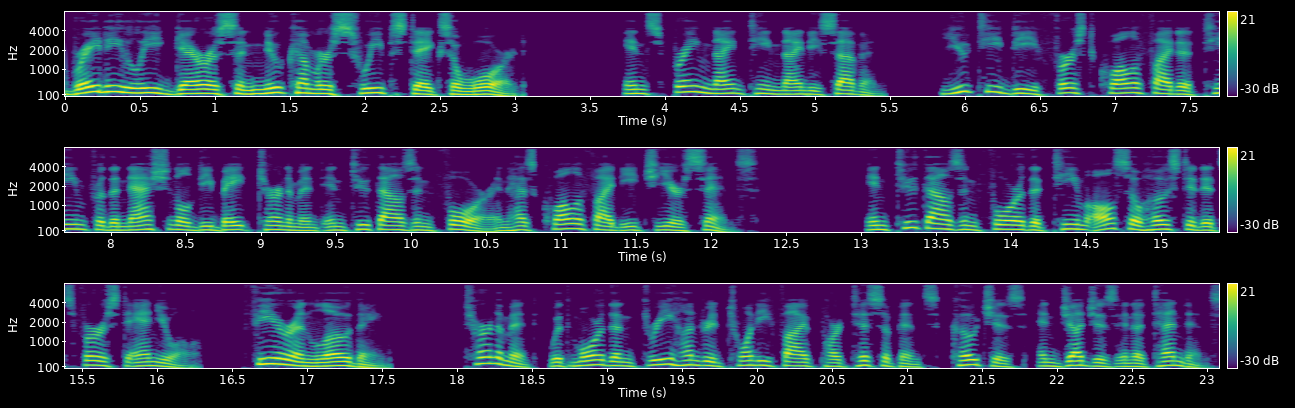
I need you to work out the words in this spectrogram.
Brady Lee Garrison Newcomer Sweepstakes Award in spring 1997. UTD first qualified a team for the National Debate Tournament in 2004 and has qualified each year since. In 2004 the team also hosted its first annual Fear and Loathing tournament, with more than 325 participants, coaches, and judges in attendance.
